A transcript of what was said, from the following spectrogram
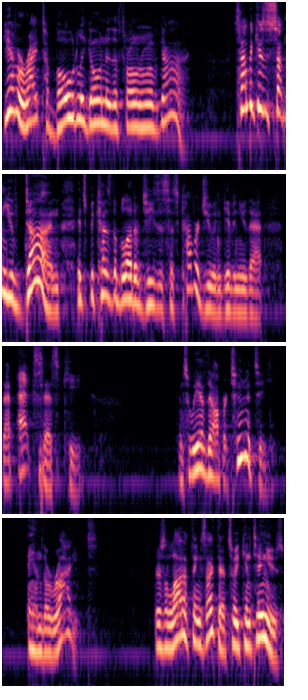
you have a right to boldly go into the throne room of God. It's not because it's something you've done, it's because the blood of Jesus has covered you and given you that, that access key. And so we have the opportunity and the right. There's a lot of things like that. So he continues.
